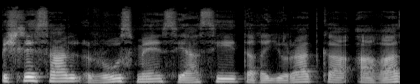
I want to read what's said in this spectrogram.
پچھلے سال روس میں سیاسی تغیرات کا آغاز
